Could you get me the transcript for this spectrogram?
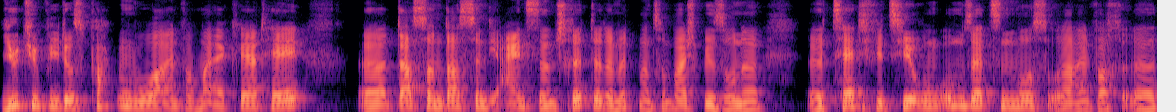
YouTube-Videos packen, wo er einfach mal erklärt, hey, äh, das und das sind die einzelnen Schritte, damit man zum Beispiel so eine äh, Zertifizierung umsetzen muss oder einfach äh,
